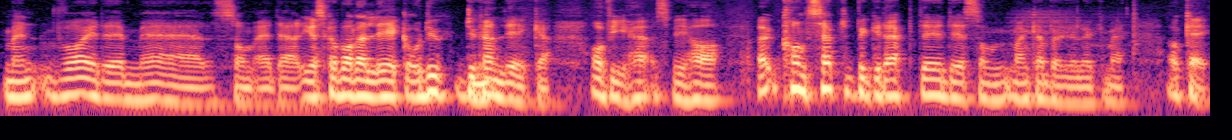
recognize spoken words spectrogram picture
Men vad är det mer som är där? Jag ska bara leka och du, du kan leka. Och vi har, vi har eh, konceptbegrepp, det är det som man kan börja leka med. Okej,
